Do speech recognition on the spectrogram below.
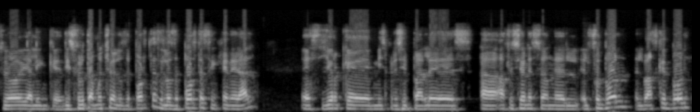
soy alguien que disfruta mucho de los deportes, de los deportes en general. Es, yo creo que mis principales ah, aficiones son el, fútbol, el básquetbol,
